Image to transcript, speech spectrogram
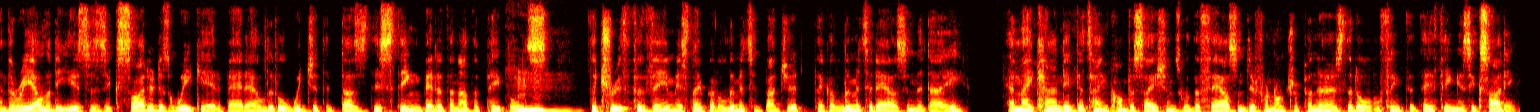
And the reality is, as excited as we get about our little widget that does this thing better than other people's, the truth for them is they've got a limited budget, they've got limited hours in the day, and they can't entertain conversations with a thousand different entrepreneurs that all think that their thing is exciting.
